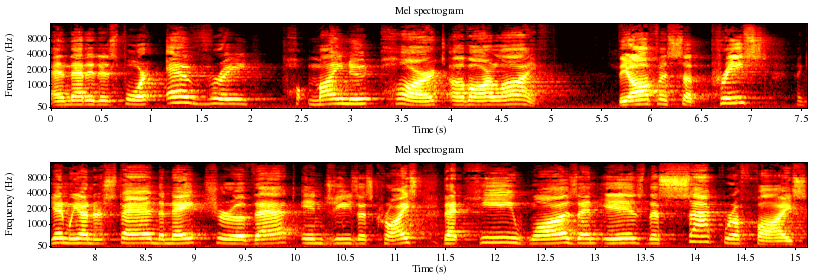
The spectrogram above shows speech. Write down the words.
and that it is for every minute part of our life. The office of priest, again, we understand the nature of that in Jesus Christ, that he was and is the sacrifice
